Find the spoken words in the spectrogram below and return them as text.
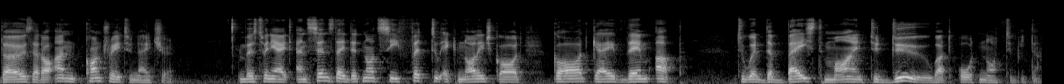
those that are un- contrary to nature. Verse 28 And since they did not see fit to acknowledge God, God gave them up to a debased mind to do what ought not to be done.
